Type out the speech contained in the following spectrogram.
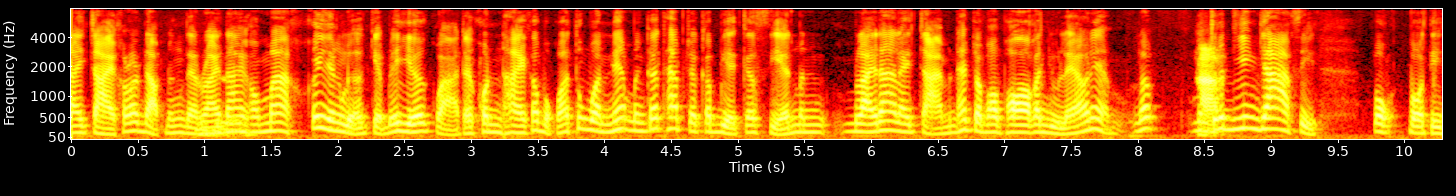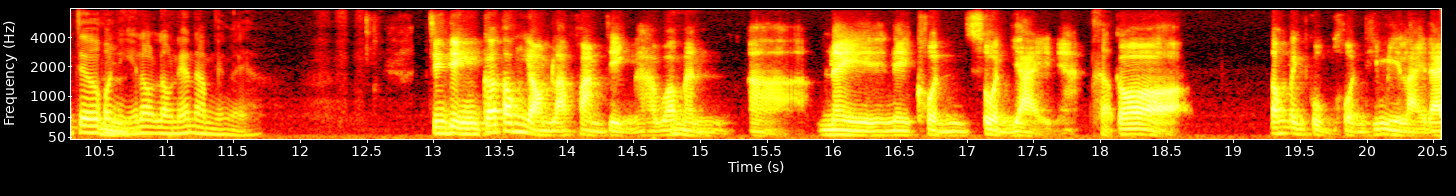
รายจ่ายเขาระดับหนึ่งแต่อืมรายได้เขามากก็ยังเหลือเก็บได้เยอะกว่า แต่คนไทยก็บอกว่าทุกวันเนี้ยมันก็แทบจะกระเบียดกระเสียนมันรายได้รายจ่ายมันแทบจะพอๆกันอยู่แล้วเนี่ย แล้วมันก็ยิ่งยากสิปกปกติเจอคนอย่างนี้เราเราแนะนำยังไงครับจริงๆก็ต้องยอมรับความจริงนะครับว่ามันอ่าในในคนส่วนใหญ่เนี่ยครับก็ ต้องเป็นกลุ่มคนที่มีรายได้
